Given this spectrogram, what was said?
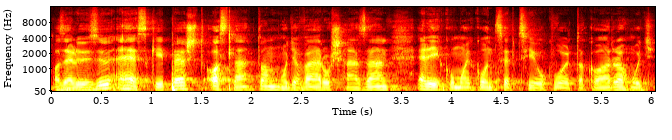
az előző. Ehhez képest azt láttam, hogy a városházán elég komoly koncepciók voltak arra, hogy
